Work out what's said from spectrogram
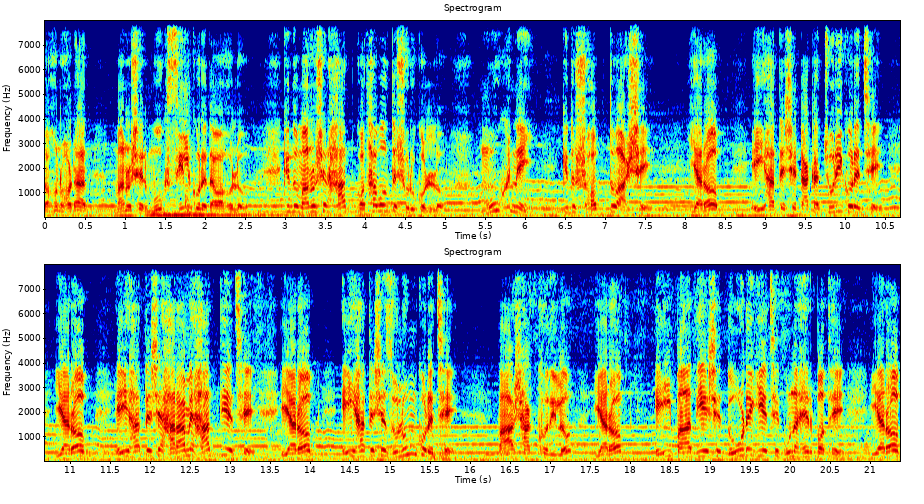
তখন হঠাৎ মানুষের মুখ সিল করে দেওয়া হলো, কিন্তু মানুষের হাত কথা বলতে শুরু করল। মুখ নেই, কিন্তু শব্দ আসে। ইয়া রব, এই হাতে সে টাকা চুরি করেছে। ইয়া রব, এই হাতে সে হারামে হাত দিয়েছে। ইয়া রব, এই হাতে সে জুলুম করেছে। পা সাক্ষ্য দিল ইয়ারব এই পা দিয়ে সে দৌড়ে গিয়েছে গুনাহের পথে। ইয়ারব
